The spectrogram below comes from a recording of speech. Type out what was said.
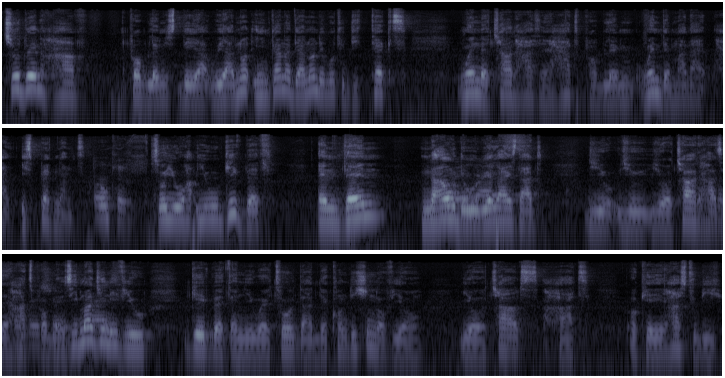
children have problems. They are we are not in Ghana. They are not able to detect when the child has a heart problem when the mother ha- is pregnant. Okay. So you you will give birth, and then now they will realize that you, you your child has a heart problem. Imagine right. if you gave birth and you were told that the condition of your your child's heart, okay, has to be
